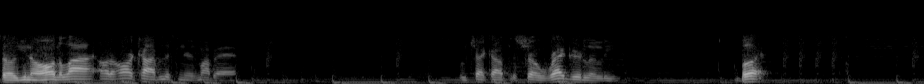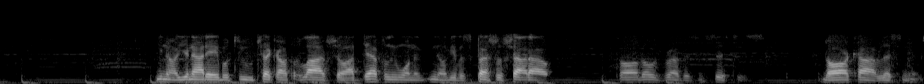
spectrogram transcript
So you know, all the live, all the archive listeners, my bad, who check out the show regularly, but you know, you're not able to check out the live show, I definitely want to, you know, give a special shout out to all those brothers and sisters, the archive listeners.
